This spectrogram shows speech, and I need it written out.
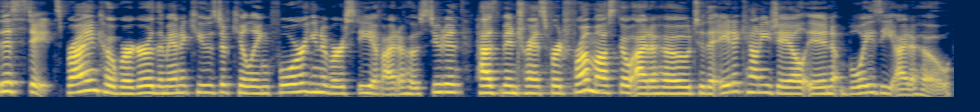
This states Bryan Kohberger, the man accused of killing four University of Idaho students, has been transferred from Moscow, Idaho to the Ada County Jail in Boise, Idaho.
